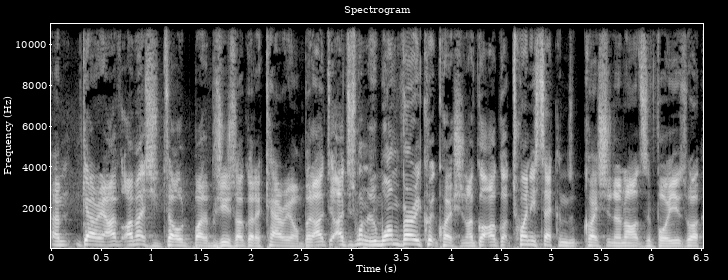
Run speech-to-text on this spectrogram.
Um, Gary, i am actually told by the producer I've got to carry on, but I, I, just wanted one very quick question. I've got I've got 20 second question and answer for you as well.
